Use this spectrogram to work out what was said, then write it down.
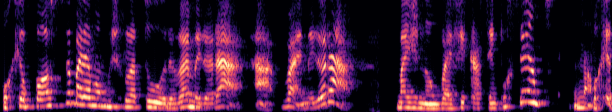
Porque eu posso trabalhar uma musculatura, vai melhorar? Ah, vai melhorar mas não vai ficar 100%, não. porque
